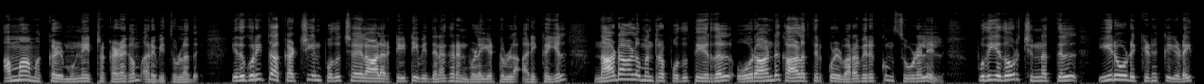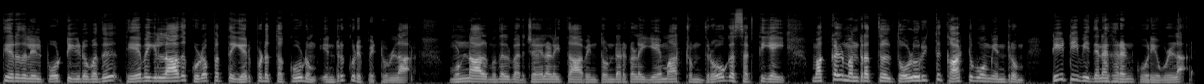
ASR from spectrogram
அம்மா மக்கள் முன்னேற்றக் கழகம் அறிவித்துள்ளது. இதுகுறித்து அக்கட்சியின் பொதுச் செயலாளர் டிடிவி தினகரன் வெளியிட்டுள்ள அறிக்கையில் நாடாளுமன்ற பொதுத் தேர்தல் ஓராண்டு காலத்திற்குள் வரவிருக்கும் சூழலில் புதியதோர் சின்னத்தில் ஈரோடு கிழக்கு இடைத்தேர்தலில் போட்டியிடுவது தேவையில்லாத குழப்பத்தை ஏற்படுத்தக்கூடும் என்று குறிப்பிட்டுள்ளார். முன்னாள் முதல்வர் ஜெயலலிதாவின் தொண்டர்களை ஏமாற்றும் துரோக சக்தியை மக்கள் மன்றத்தில் தோளுரித்து காட்டுவோம் என்றும் டிடிவி தினகரன் கூறியுள்ளார்.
